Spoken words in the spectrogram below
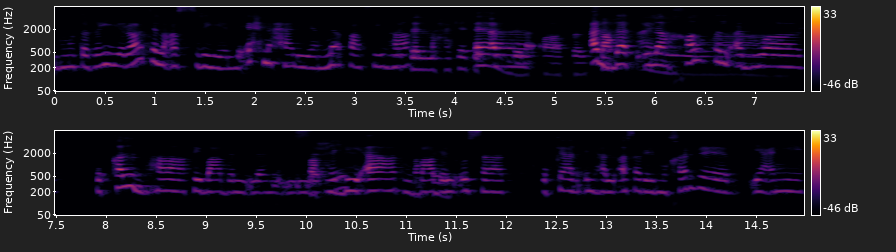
المتغيرات العصرية اللي إحنا حاليا نقطع فيها مثل ما حكيتي آه، قبل الفاصل صح أدت إلى أيوة. خلط الأدوار وقلبها في بعض. البيئات وبعض صحيح. الأسر وكان لها الأثر المخرب يعني آه،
